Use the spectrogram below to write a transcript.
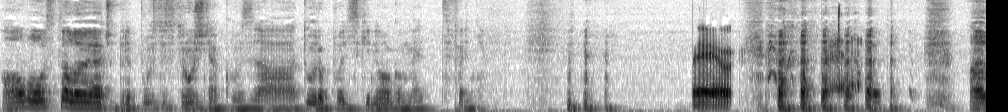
A ovo ostalo ja ću prepustiti stručnjaku za turopoljski nogomet Frnji. Ne, Al,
